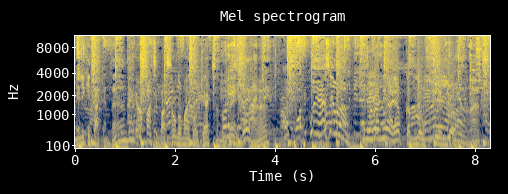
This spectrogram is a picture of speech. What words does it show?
Ele que tá cantando. Tem uma participação do Michael Jackson, não tem? É. Aham. O pop conhece, hein, mano? Essa é da minha época, meu filho. Ah.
